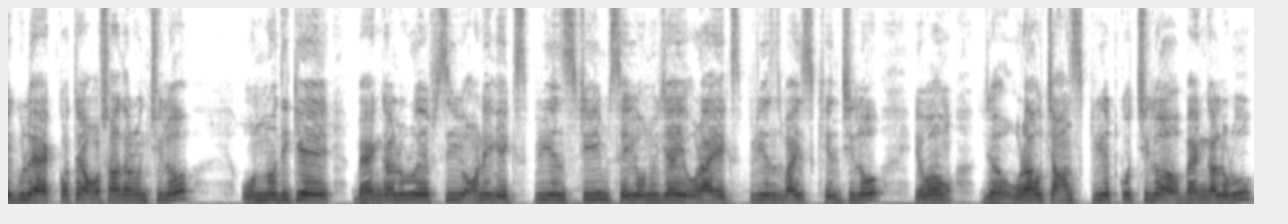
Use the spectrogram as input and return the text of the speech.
এগুলো এক কথায় অসাধারণ ছিল। অন্যদিকে বেঙ্গালুরু এফসি অনেক এক্সপিরিয়েন্স টিম সেই অনুযায়ী ওরা এক্সপিরিয়েন্স ওয়াইজ খেলছিল এবং ওরাও চান্স ক্রিয়েট করছিল বেঙ্গালুরু।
